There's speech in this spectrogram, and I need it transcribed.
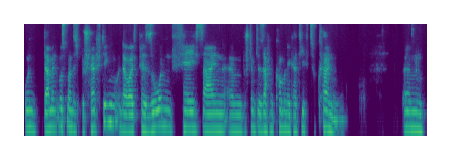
Und damit muss man sich beschäftigen und auch als Person fähig sein, ähm, bestimmte Sachen kommunikativ zu können. Ähm,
